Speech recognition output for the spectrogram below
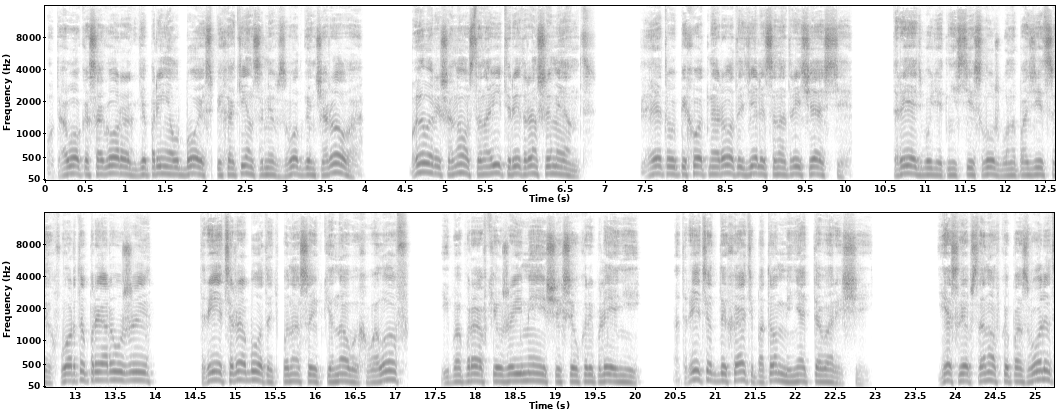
У того Косогора, где принял бой с пехотинцами взвод Гончарова, было решено установить ретраншемент. Для этого пехотная рота делится на три части. Треть будет нести службу на позициях форта при оружии, треть — работать по насыпке новых валов и поправке уже имеющихся укреплений, а треть — отдыхать и потом менять товарищей. Если обстановка позволит,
